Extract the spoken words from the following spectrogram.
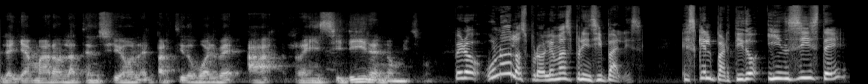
le llamaron la atención, el partido vuelve a reincidir en lo mismo. Pero uno de los problemas principales es que el partido insiste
